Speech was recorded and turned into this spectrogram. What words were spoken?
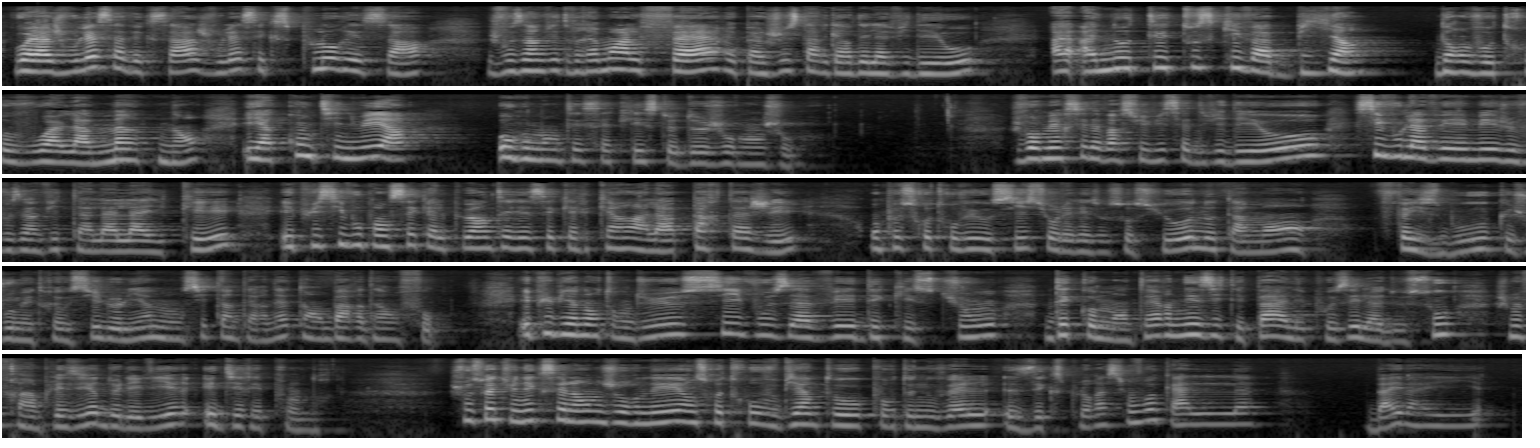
Voilà, je vous laisse avec ça, je vous laisse explorer ça. Je vous invite vraiment à le faire et pas juste à regarder la vidéo, à, à noter tout ce qui va bien dans votre voix là maintenant et à continuer à augmenter cette liste de jour en jour. Je vous remercie d'avoir suivi cette vidéo. Si vous l'avez aimée, je vous invite à la liker. Et puis si vous pensez qu'elle peut intéresser quelqu'un, à la partager. On peut se retrouver aussi sur les réseaux sociaux, notamment Facebook. Je vous mettrai aussi le lien de mon site internet en barre d'infos. Et puis bien entendu, si vous avez des questions, des commentaires, n'hésitez pas à les poser là-dessous. Je me ferai un plaisir de les lire et d'y répondre. Je vous souhaite une excellente journée. On se retrouve bientôt pour de nouvelles explorations vocales. Bye bye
